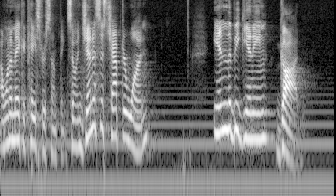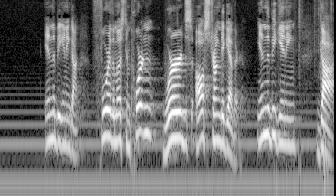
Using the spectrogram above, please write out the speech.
I want to make a case for something. So, in Genesis chapter 1, in the beginning, God in the beginning, God. Four of the most important words all strung together. In the beginning, God.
